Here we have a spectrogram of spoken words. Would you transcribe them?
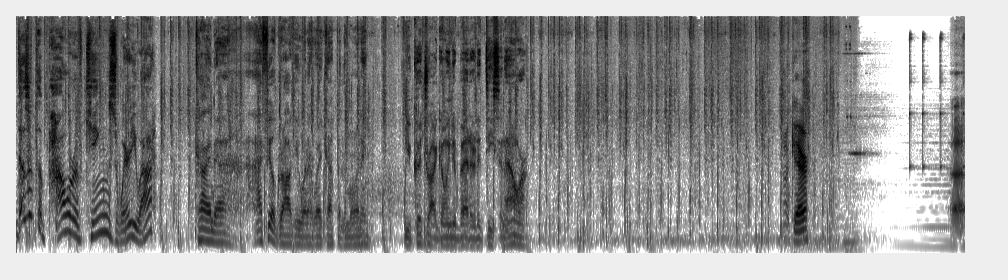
Doesn't the power of kings wear you out? Kinda. I feel groggy when I wake up in the morning. You could try going to bed at a decent hour. I don't care. Uh,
